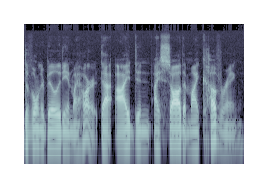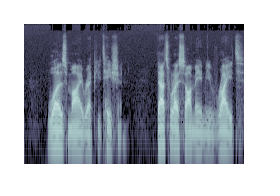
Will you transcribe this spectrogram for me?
the vulnerability in my heart that I didn't, I saw that my covering was my reputation. That's what I saw made me right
